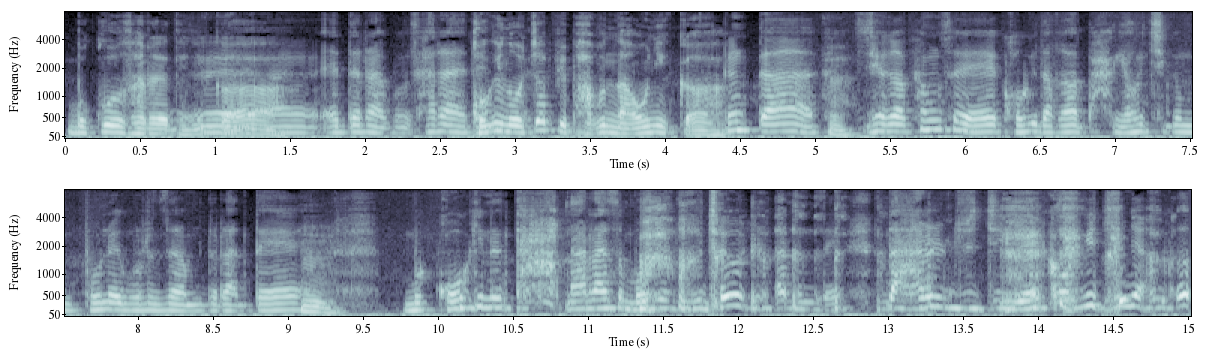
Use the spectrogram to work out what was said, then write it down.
먹고 살아야 되니까. 네, 애들하고 살아야 돼. 거긴 어차피 밥은 나오니까. 그러니까 네. 제가 평소에 거기다가 막 영치금 보내고 그런 사람들한테 음. 뭐 거기는 다 나라에서 먹여주고 저어가는데 나를 주지 왜 거기 주냐고.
